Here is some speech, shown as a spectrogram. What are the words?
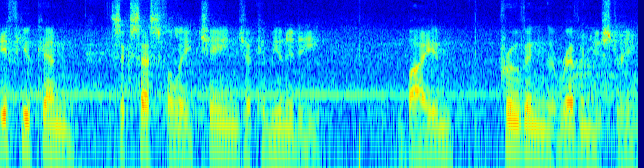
if you can successfully change a community by improving the revenue stream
